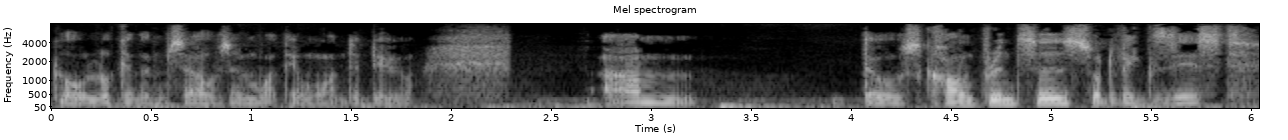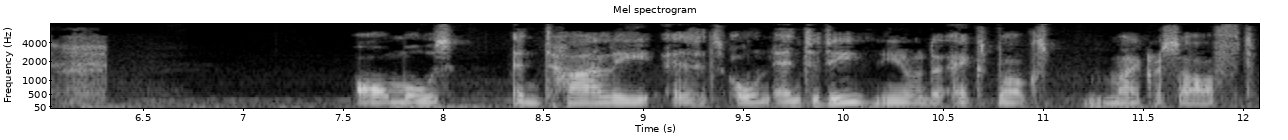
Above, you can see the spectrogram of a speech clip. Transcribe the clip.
go look at themselves and what they want to do. Um, those conferences sort of exist almost entirely as its own entity. You know, the Xbox, Microsoft,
